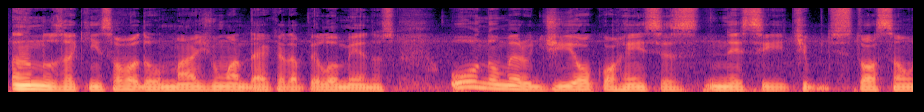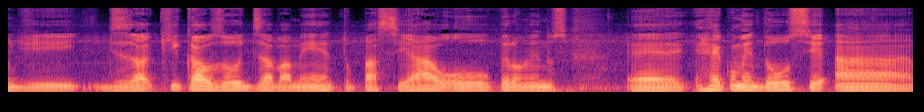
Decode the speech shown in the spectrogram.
anos aqui em Salvador, mais de uma década pelo menos. O número de ocorrências nesse tipo de situação de, que causou desabamento parcial ou pelo menos é, recomendou-se a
